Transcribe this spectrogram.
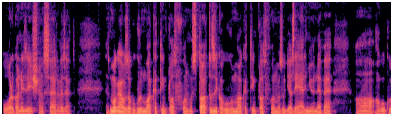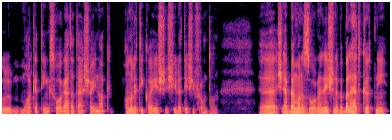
Organization szervezet. Ez magához a Google Marketing Platformhoz tartozik, a Google Marketing Platform az ugye az ernyő neve a, a Google marketing szolgáltatásainak analitika és, és hirdetési fronton. És ebben van az az organization, ebbe be lehet kötni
